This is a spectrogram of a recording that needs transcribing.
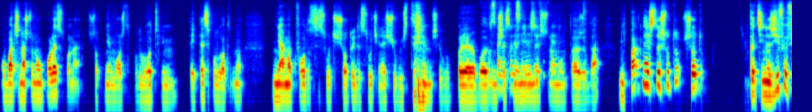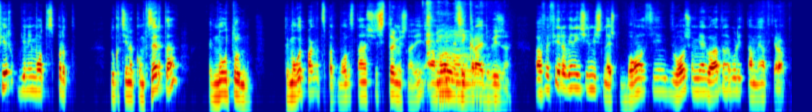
Обаче нашето е много по-лесно, поне, защото ние може да се подготвим, те и те се подготвят, но няма какво да се случи, защото и да случи нещо, ще го изтрием, ще го преработим, ще не сменим нещо на монтажа. Да. Ми пак не е същото, защото като си на жив ефир, винаги могат да спрат. Докато си на концерта, е много трудно. Те могат пак да те спрат, могат да станеш, ще си тръгнеш, нали? Ама М. си край, довиждане. А в ефира винаги ще измислиш нещо. Болна си, лошо ми е главата ме боли, там няма такива работи.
